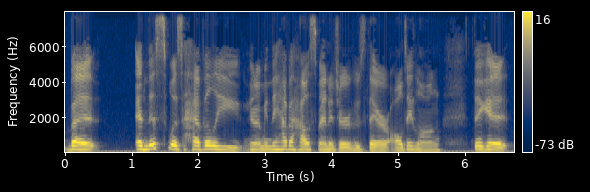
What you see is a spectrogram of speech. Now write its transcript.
But and this was heavily you know i mean they have a house manager who's there all day long. They get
